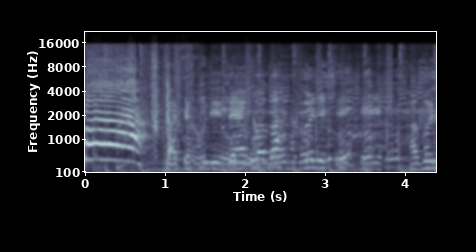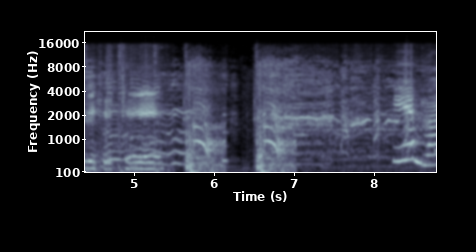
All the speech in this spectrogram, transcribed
মা দরজা খুলে দেখ বাবা হাবল এসেছে হাবল এসেছে। মা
